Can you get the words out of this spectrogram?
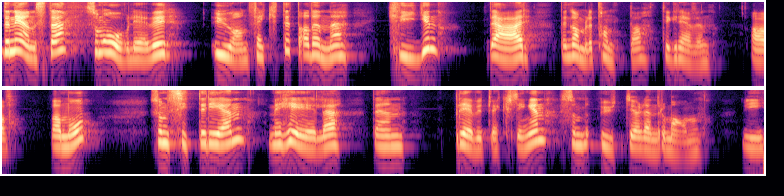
Den eneste som overlever uanfektet av denne krigen, det er den gamle tanta til greven av Valmont, som sitter igjen med hele den brevutvekslingen som utgjør den romanen vi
